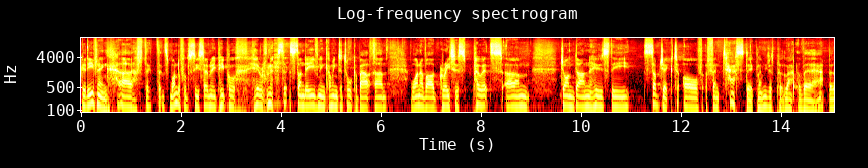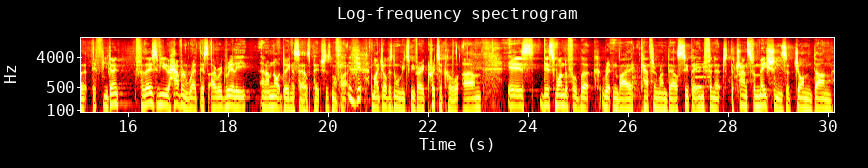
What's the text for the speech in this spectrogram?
Good evening. Uh, th- it's wonderful to see so many people here on a Sunday evening coming to talk about um, one of our greatest poets, um, John Donne, who's the subject of a fantastic, let me just put that there. But if you don't, for those of you who haven't read this, I would really and I'm not doing a sales pitch, it's not part, my job is normally to be very critical, um, is this wonderful book written by Katherine Rundell, Super Infinite, The Transformations of John Donne.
